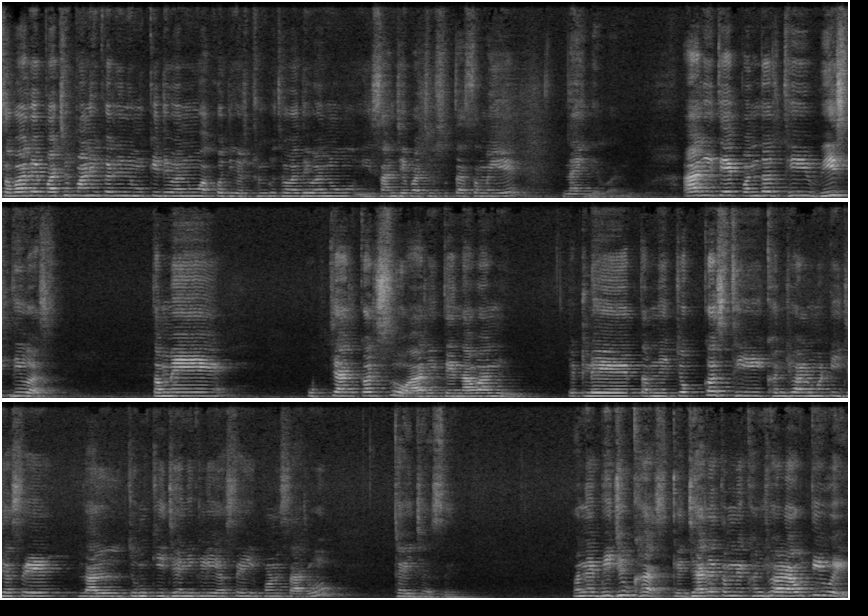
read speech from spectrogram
સવારે પાછું પાણી કરીને મૂકી દેવાનું. આખો દિવસ ઠંડુ થવા દેવાનું. એ સાંજે પાછું સૂતા સમયે નાહી લેવાનું. આ રીતે પંદરથી વીસ દિવસ તમે ઉપચાર કરશો આ રીતે નાવાનું. એટલે તમને ચોક્કસથી ખંજવાળ મટી જશે, લાલ ચૂમકી જે નીકળી હશે એ પણ સારું થઈ જશે. અને બીજું ખાસ કે જ્યારે તમને ખંજવાળ આવતી હોય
